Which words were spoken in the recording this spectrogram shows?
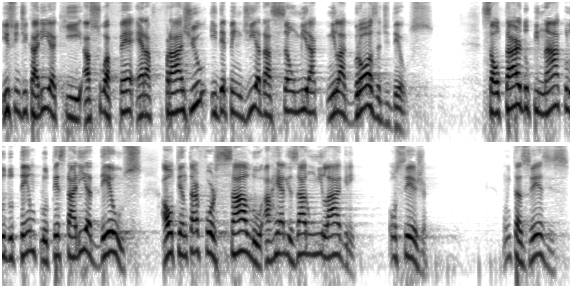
isso indicaria que a sua fé era frágil e dependia da ação milagrosa de Deus. Saltar do pináculo do templo testaria Deus ao tentar forçá-lo a realizar um milagre. Ou seja, muitas vezes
